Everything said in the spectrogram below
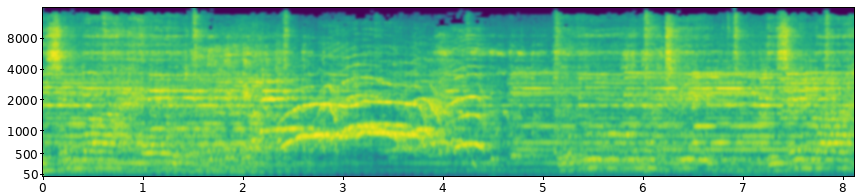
is in my head. The lunatic is in my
